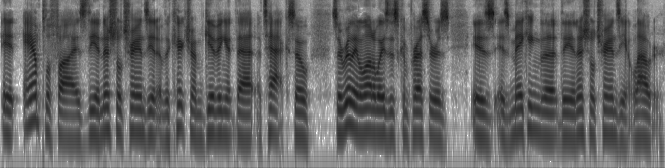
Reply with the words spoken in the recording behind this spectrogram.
it amplifies the initial transient of the kick drum, giving it that attack. So so really, in a lot of ways, this compressor is is is making the the initial transient louder.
